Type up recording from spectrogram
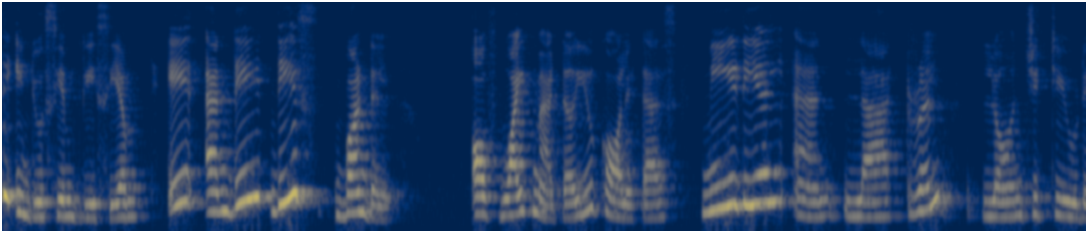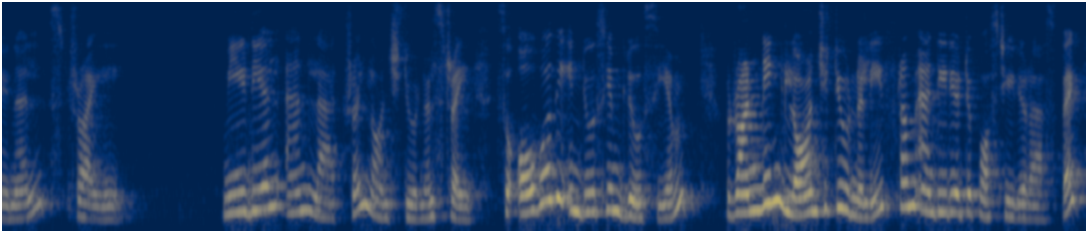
the indusium griseum and they, these bundle of white matter you call it as medial and lateral longitudinal striae medial and lateral longitudinal striae. So over the indusium griseum running longitudinally from anterior to posterior aspect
